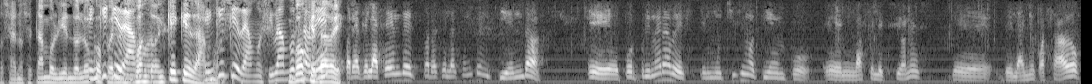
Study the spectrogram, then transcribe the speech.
O sea, nos están volviendo locos, pero en el fondo, ¿en qué quedamos? ¿En qué quedamos? Y vamos a ver. Para que la gente, para que la gente entienda, eh, por primera vez en muchísimo tiempo, en las elecciones del año pasado,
